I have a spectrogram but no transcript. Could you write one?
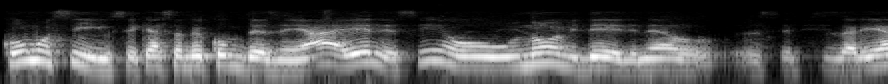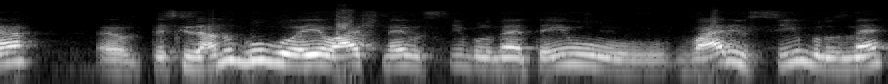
como assim? Você quer saber como desenhar ele, assim, ou o nome dele, né? Você precisaria é, pesquisar no Google aí, eu acho, né? O símbolo, né? Tem o, vários símbolos, né?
